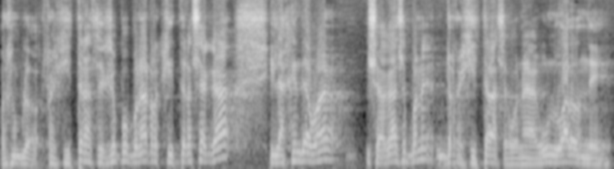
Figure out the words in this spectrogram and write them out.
por ejemplo, registrarse. Yo puedo poner registrarse acá y la gente va a poner, si acá se pone registrarse, poner en algún lugar donde,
